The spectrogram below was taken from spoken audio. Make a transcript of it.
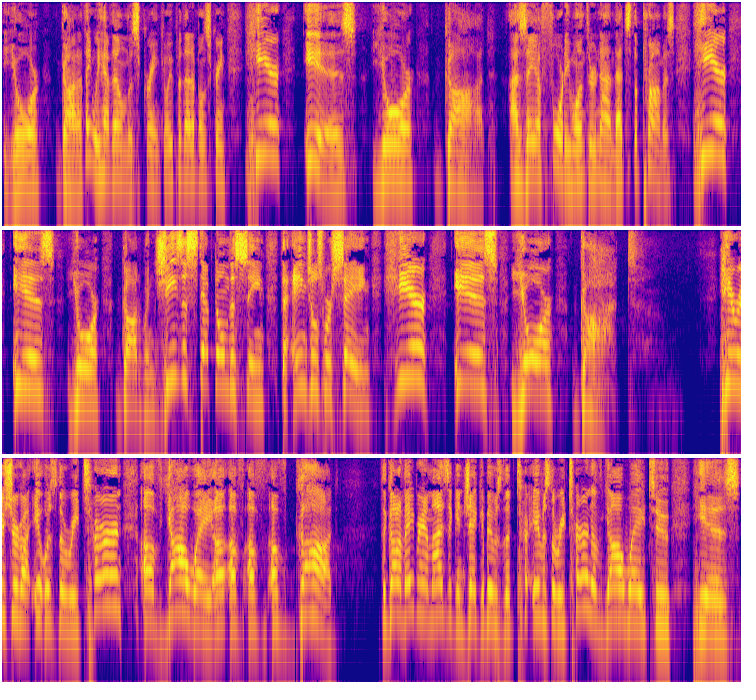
your God. I think we have that on the screen. Can we put that up on the screen? Here is your God. Isaiah 41 through 9. That's the promise. Here is your God. When Jesus stepped on the scene, the angels were saying, Here is your God. Here is your God. It was the return of Yahweh, of, of, of God, the God of Abraham, Isaac, and Jacob. It was, the, it was the return of Yahweh to his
